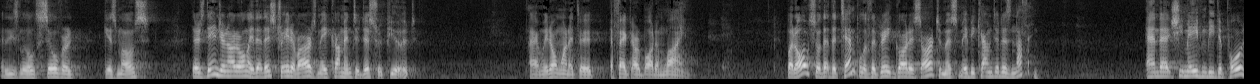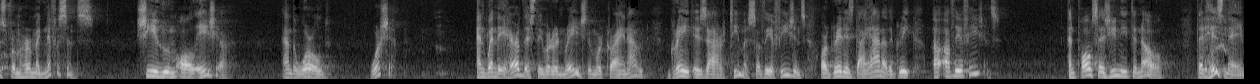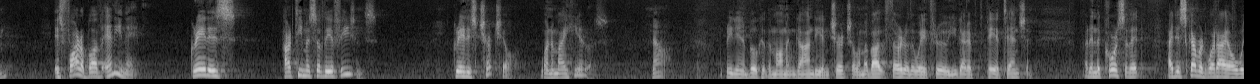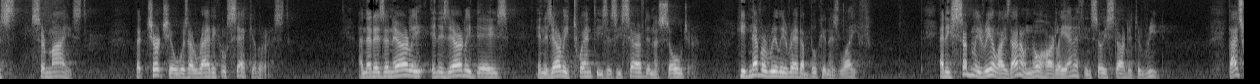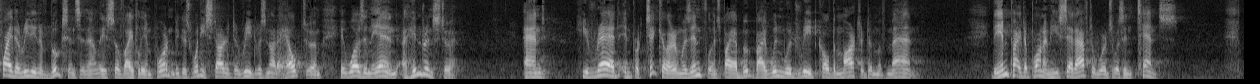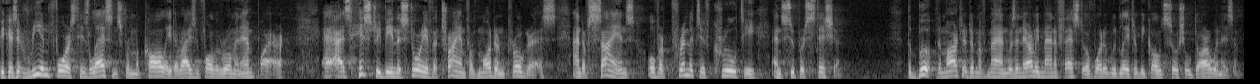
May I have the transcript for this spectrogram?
these little silver gizmos. There's danger not only that this trade of ours may come into disrepute, and we don't want it to affect our bottom line, but also that the temple of the great goddess Artemis may be counted as nothing, and that she may even be deposed from her magnificence, she whom all Asia and the world worship. And when they heard this, they were enraged and were crying out, Great is Artemis of the Ephesians, or great is Diana, the Greek, uh, of the Ephesians. And Paul says you need to know that his name is far above any name. Great is Artemis of the Ephesians. Great is Churchill, one of my heroes. No reading a book at the moment, Gandhi and Churchill. I'm about a third of the way through. You got to pay attention. But in the course of it, I discovered what I always surmised that Churchill was a radical secularist. And that early, in his early days, in his early 20s, as he served in a soldier, he'd never really read a book in his life. And he suddenly realized, I don't know hardly anything, so he started to read. That's why the reading of books, incidentally, is so vitally important, because what he started to read was not a help to him, it was, in the end, a hindrance to him. And he read in particular and was influenced by a book by Winwood Reade called The Martyrdom of Man. The impact upon him, he said afterwards, was intense because it reinforced his lessons from Macaulay, The Rise and Fall of the Roman Empire, as history being the story of the triumph of modern progress and of science over primitive cruelty and superstition. The book, The Martyrdom of Man, was an early manifesto of what it would later be called social Darwinism.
